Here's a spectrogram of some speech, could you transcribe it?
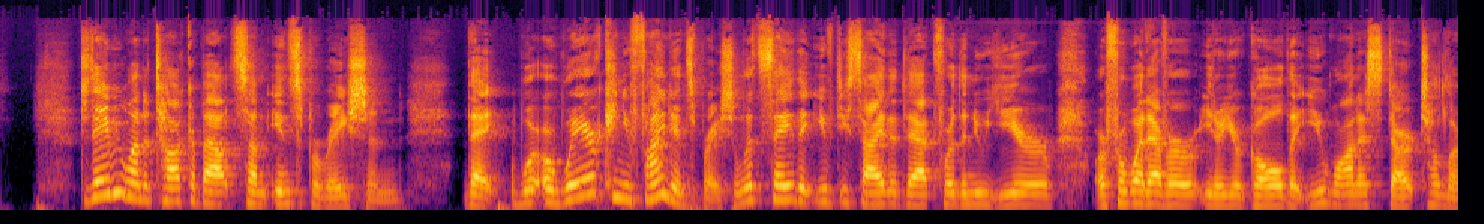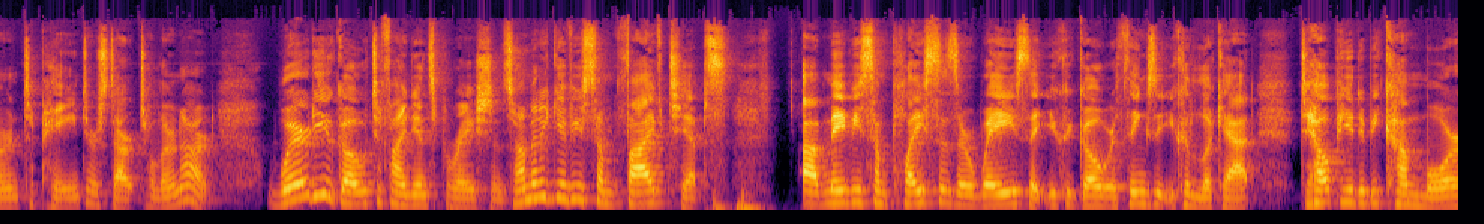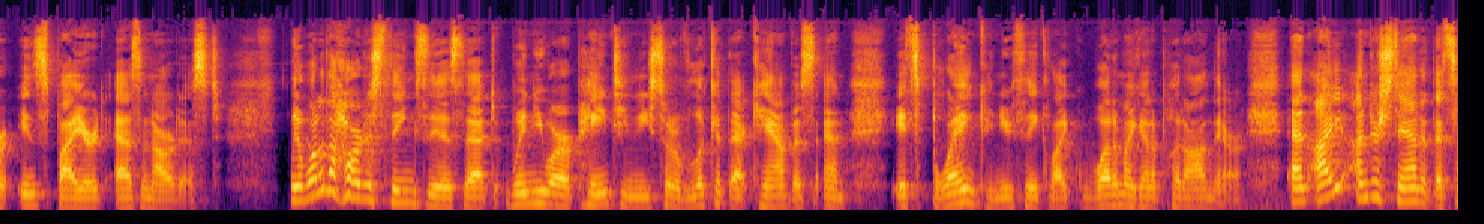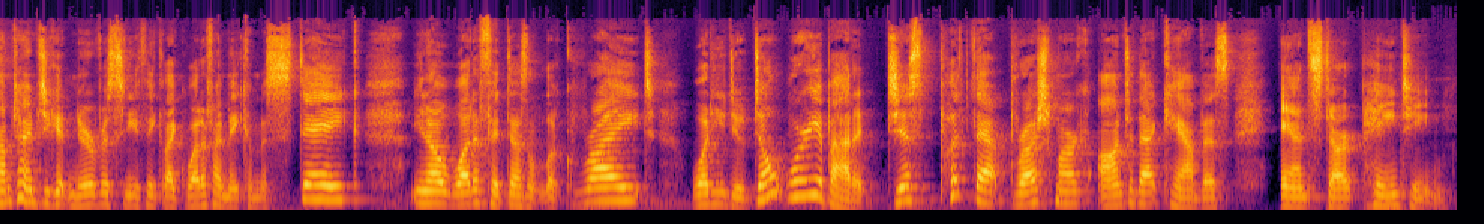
Today we want to talk about some inspiration that or where can you find inspiration? Let's say that you've decided that for the new year or for whatever you know your goal that you want to start to learn to paint or start to learn art. Where do you go to find inspiration? So i'm going to give you some five tips uh, maybe some places or ways that you could go or things that you could look at to help you to become more inspired as an artist. You know, one of the hardest things is that when you are painting, and you sort of look at that canvas and it's blank and you think like, what am I going to put on there? And I understand it that sometimes you get nervous and you think like, what if I make a mistake? You know, what if it doesn't look right? What do you do? Don't worry about it. Just put that brush mark onto that canvas and start painting.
